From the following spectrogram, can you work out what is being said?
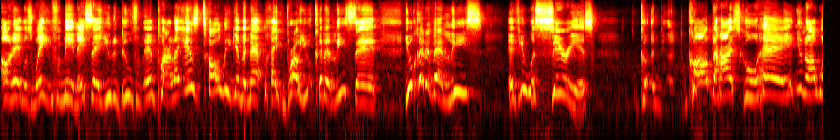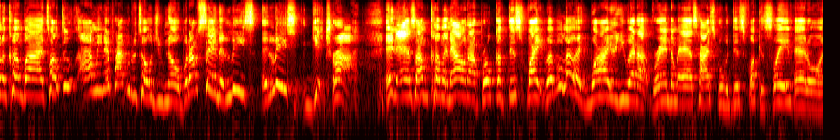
Oh, they was waiting for me and they said you the dude from Empire. Like it's totally giving that. Like, bro, you could at least said you could have at least if you was serious called the high school, hey, you know, I want to come by and talk to. I mean, they probably would have told you no, but I'm saying at least, at least get try. And as I'm coming out, I broke up this fight. Like, why are you at a random ass high school with this fucking slave hat on?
